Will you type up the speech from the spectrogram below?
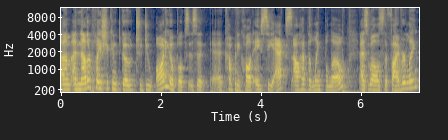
Um, another place you can go to do audiobooks is a, a, company called ACX. I'll have the link below as well as the Fiverr link.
